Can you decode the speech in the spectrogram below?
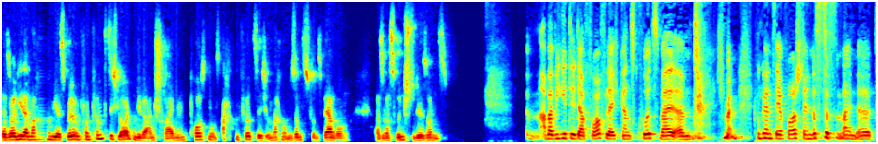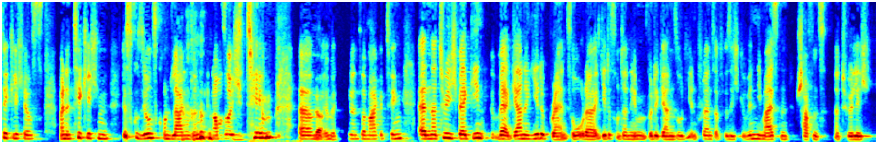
da soll jeder machen, wie er es will. Und von 50 Leuten, die wir anschreiben, posten uns 48 und machen umsonst für uns Werbung. Also was wünschst du dir sonst? Ähm, aber wie geht ihr da vor? Vielleicht ganz kurz, weil ähm, ich meine, du kannst dir ja vorstellen, dass das mein, äh, tägliches, meine täglichen Diskussionsgrundlagen sind, genau solche Themen ähm, ja. im Influencer-Marketing. Äh, natürlich wäre wär gerne jede Brand so oder jedes Unternehmen würde gerne so die Influencer für sich gewinnen. Die meisten schaffen es natürlich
